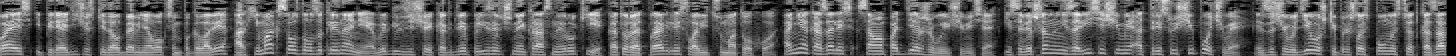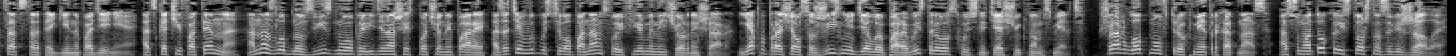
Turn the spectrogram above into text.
Сбиваясь и периодически долбя меня локтем по голове, Архимаг создал заклинание, выглядящее как две призрачные красные руки, которые отправились ловить суматоху. Они оказались самоподдерживающимися и совершенно независящими от трясущей почвы, из-за чего девушке пришлось полностью отказаться от стратегии нападения. Отскочив от Энна, она злобно взвизгнула при виде нашей сплоченной пары, а затем выпустила по нам свой фирменный черный шар. Я попрощался с жизнью, делая пары выстрелов сквозь летящую к нам смерть. Шар лопнул в трех метрах от нас, а суматоха истошно завизжала.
